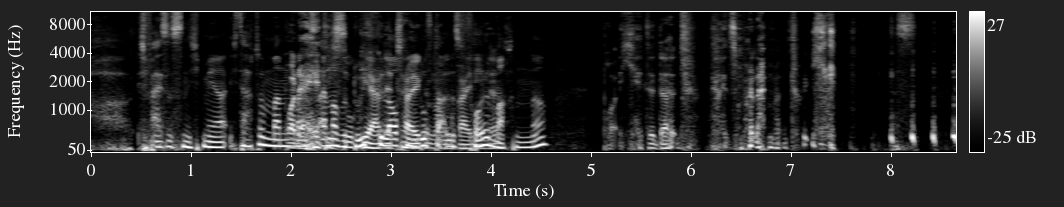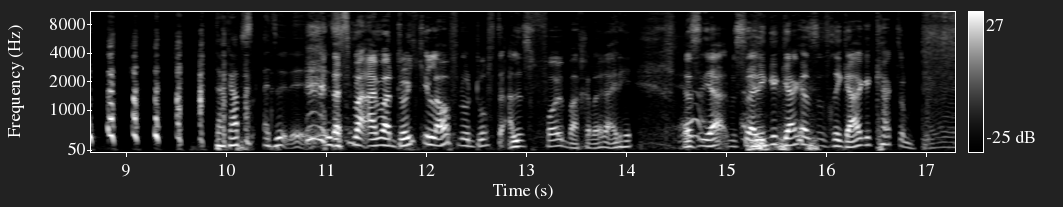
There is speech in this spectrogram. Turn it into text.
boah, ich weiß es nicht mehr. Ich dachte, man, Boah, da man ist einmal ich so so durchgelaufen und durfte alles Reini, voll ne? machen, ne? Boah, ich hätte da, da ist man einmal durch, Da gab's, also, äh, es, da ist man einmal durchgelaufen und durfte alles voll machen, ne, Reini? Das, ja. bist du da hingegangen, hast ins Regal gekackt und pff,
